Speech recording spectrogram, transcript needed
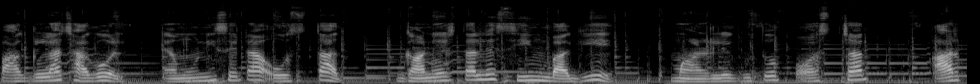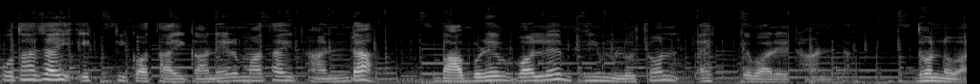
পাগলা ছাগল, এমনই সেটা ওস্তাদ। গানের তালে সিং বাগিয়ে মারলে গুতো পশ্চাৎ। আর কোথা যাই একটি কথাই, গানের মাথায় ঠান্ডা বাবরে বলে ভীমলোচন একেবারে ঠান্ডা ধন্যবাদ।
